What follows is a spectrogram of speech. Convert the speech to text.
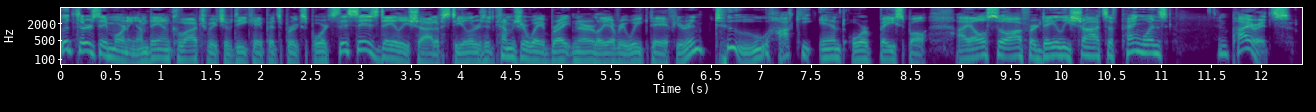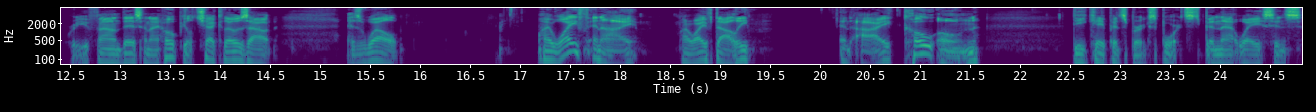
Good Thursday morning. I'm Dan Kovacevic of DK Pittsburgh Sports. This is Daily Shot of Steelers. It comes your way bright and early every weekday if you're into hockey and or baseball. I also offer daily shots of Penguins and Pirates, where you found this, and I hope you'll check those out as well. My wife and I, my wife Dolly, and I co-own DK Pittsburgh Sports. It's been that way since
